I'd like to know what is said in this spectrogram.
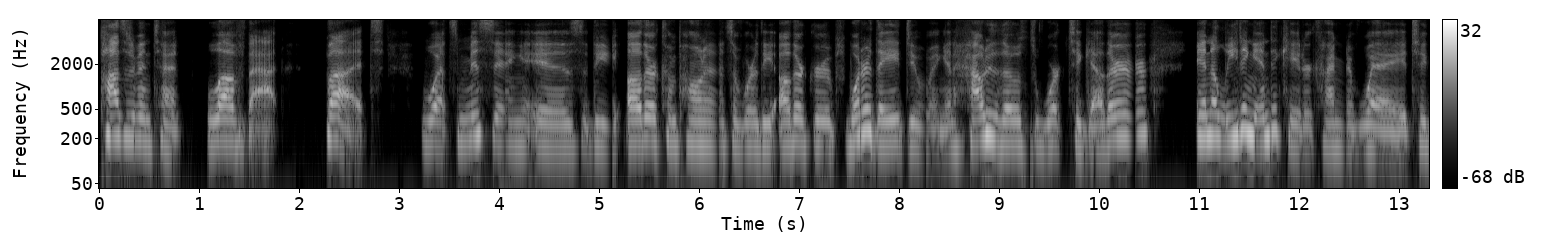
Positive intent. Love that. But what's missing is the other components of where the other groups what are they doing and how do those work together in a leading indicator kind of way to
